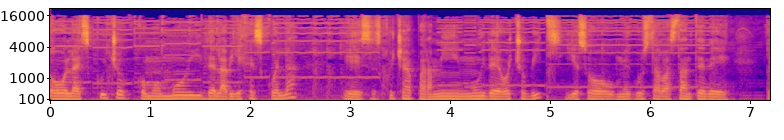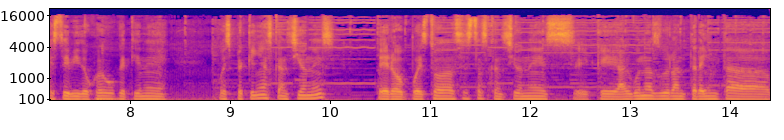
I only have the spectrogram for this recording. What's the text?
o, la escucho como muy de la vieja escuela. Eh, se escucha para mí muy de 8 bits y eso me gusta bastante de este videojuego que tiene pues pequeñas canciones. Pero pues todas estas canciones que algunas duran 30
